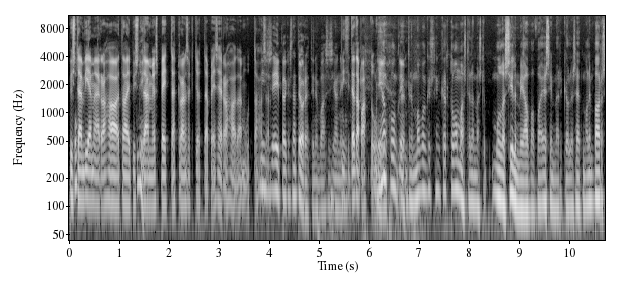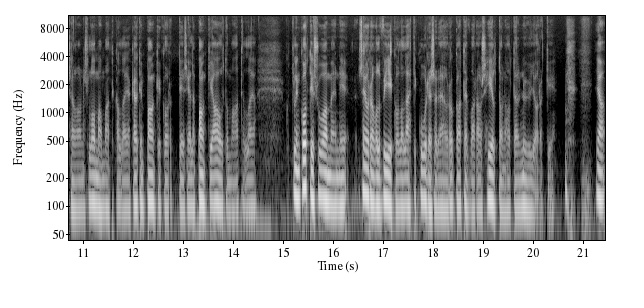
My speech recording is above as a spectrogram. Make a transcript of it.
pystytään oh. viemään rahaa tai pystytään niin. myös peittämään transaktioita tai pesee rahaa tai muuta tahansa. Niin siis ei pelkästään teoreettinen, vaan siis ihan niin, niin sitä tapahtuu. Niin. Ihan konkreettinen. Niin. Mä voin kertoa omasta elämästä. Mulle silmiä avaava esimerkki oli se, että mä olin Barcelonassa lomamatkalla ja käytin pankkikorttia siellä pankkiautomaatilla ja kun tulin koti Suomeen, niin seuraavalla viikolla lähti 600 euro katevaraus Hilton Hotel New Yorkiin. ja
